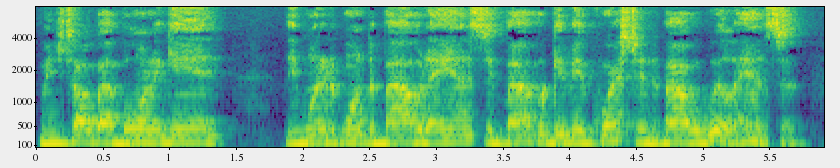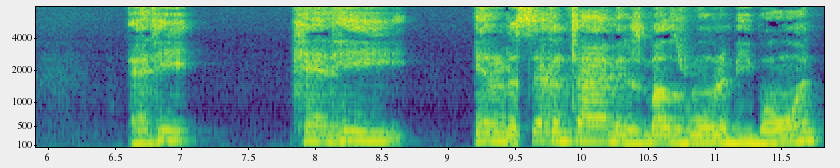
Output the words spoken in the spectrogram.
When you talk about born again, they wanted want the Bible to answer. The Bible give you a question, the Bible will answer. And he can he enter the second time in his mother's womb and be born?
